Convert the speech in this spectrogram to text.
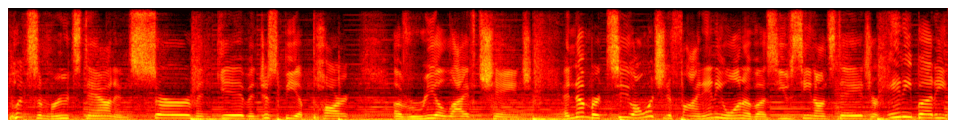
put some roots down and serve and give and just be a part of real life change. And number two, I want you to find any one of us you've seen on stage or anybody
